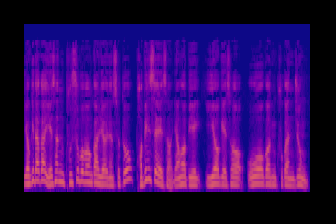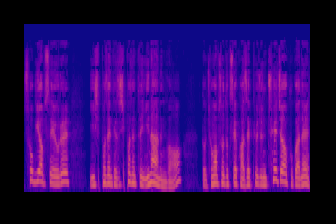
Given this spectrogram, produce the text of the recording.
여기다가 예산 부수법원 관련해서도 법인세에서 영업이익 2억에서 5억 원 구간 중 소기업 세율을 20%에서 10% 인하하는 거, 또 종합소득세 과세 표준 최저 구간을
